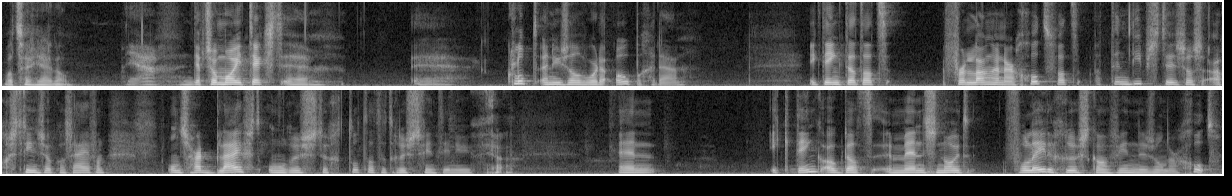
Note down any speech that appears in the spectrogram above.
Wat zeg jij dan? Ja, je hebt zo'n mooie tekst. Uh, uh, klopt en u zal worden opengedaan. Ik denk dat dat verlangen naar God, wat, wat ten diepste, zoals Augustinus ook al zei, van ons hart blijft onrustig totdat het rust vindt in u. Ja. En ik denk ook dat een mens nooit volledig rust kan vinden zonder God.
